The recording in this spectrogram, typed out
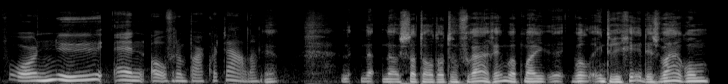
voor nu en over een paar kwartalen? Ja. Nou, nou is dat altijd een vraag. Hè? Wat mij eh, wel intrigeert is waarom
